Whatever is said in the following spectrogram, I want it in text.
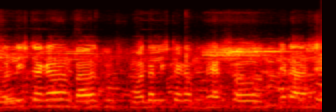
চল্লিশ টাকা বা পঁয়তাল্লিশ টাকা ভ্যাট সহ যেটা আসে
